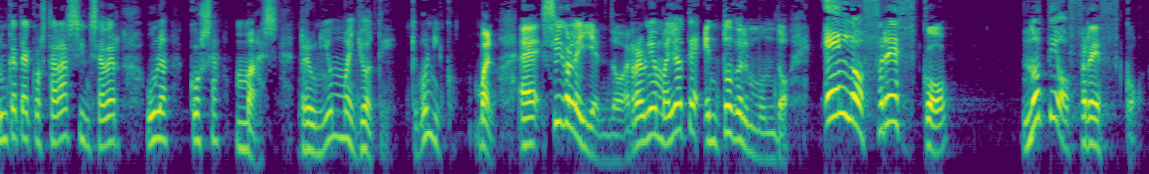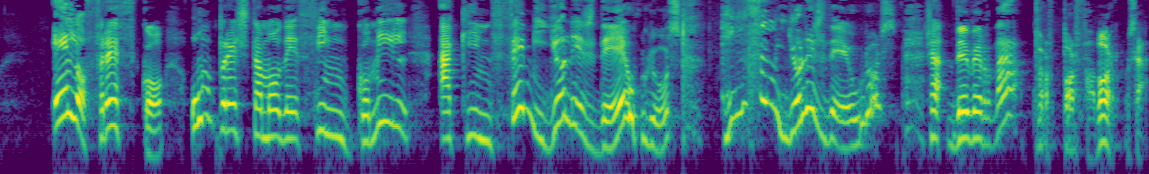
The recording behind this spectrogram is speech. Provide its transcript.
nunca te acostarás sin saber una cosa más. Reunión Mayotte. Qué bonito. Bueno, eh, sigo leyendo. Reunión Mayotte en todo el mundo. El ofrezco, no te ofrezco, él ofrezco un préstamo de 5.000 a 15 millones de euros. ¿15 millones de euros? O sea, de verdad, por, por favor, o sea,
